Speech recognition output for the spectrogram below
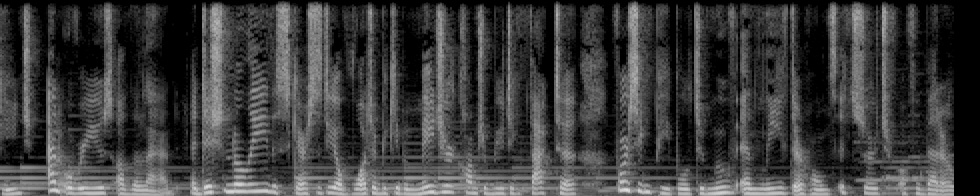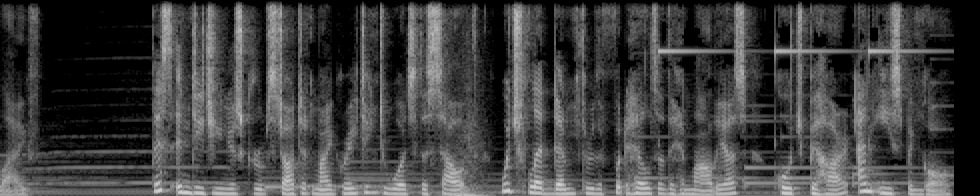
change and overuse of the land. Additionally, the scarcity of water became a major contributing factor, forcing people to move and leave their homes in search of a better life. This indigenous group started migrating towards the south, which led them through the foothills of the Himalayas, Cooch Behar, and East Bengal.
